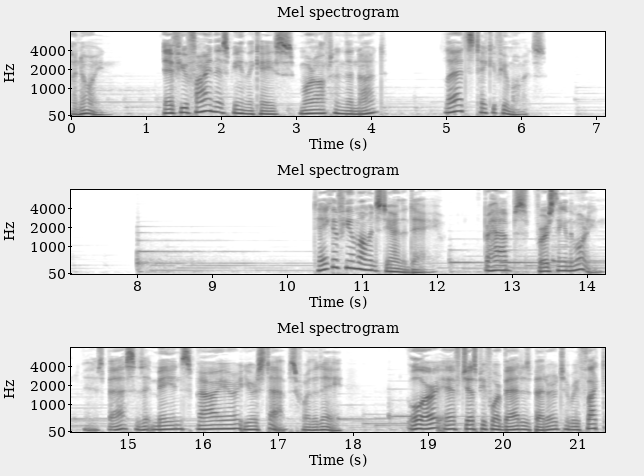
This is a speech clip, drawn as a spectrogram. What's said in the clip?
annoying. If you find this being the case more often than not, let's take a few moments. Take a few moments during the day, perhaps first thing in the morning is best as it may inspire your steps for the day. Or if just before bed is better to reflect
